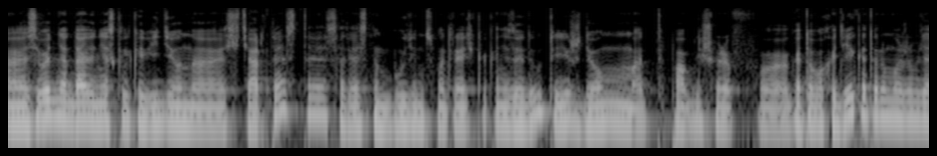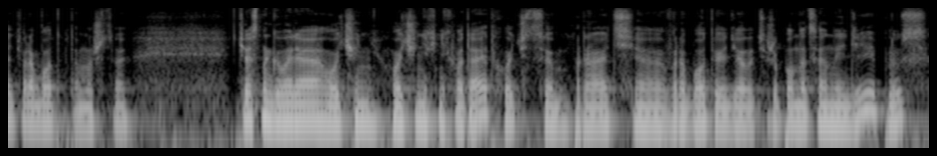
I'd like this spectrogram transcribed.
Э, сегодня отдали несколько видео на CTR-тесты, соответственно, будем смотреть, как они зайдут, и ждем от паблишеров э, готовых идей, которые можем взять в работу, потому что Честно говоря, очень, очень их не хватает. Хочется брать э, в работу и делать уже полноценные идеи. Плюс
